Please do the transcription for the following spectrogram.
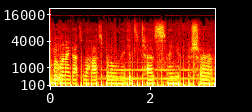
but when I got to the hospital and they did the tests, I knew for sure.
